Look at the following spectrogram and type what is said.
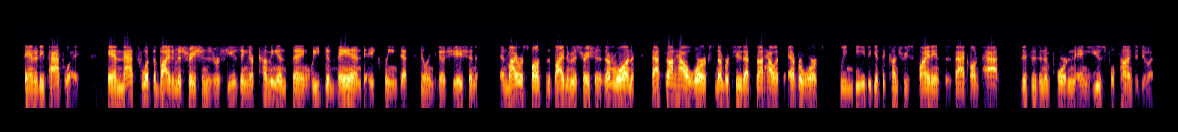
sanity pathway. And that's what the Biden administration is refusing. They're coming in saying, we demand a clean debt ceiling negotiation. And my response to the Biden administration is number one, that's not how it works. Number two, that's not how it's ever worked. We need to get the country's finances back on path. This is an important and useful time to do it.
